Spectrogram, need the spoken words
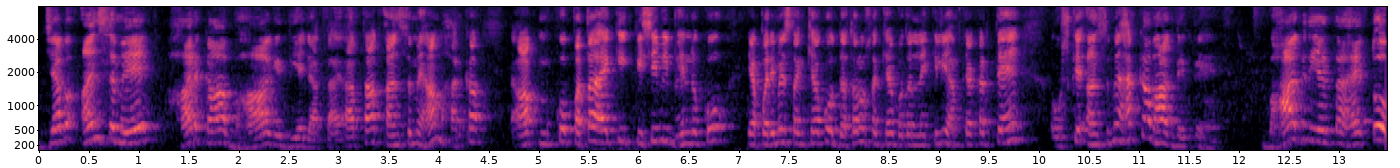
जब अंश में हर का भाग दिया जाता है, अर्थात अंश में हम हर का, आपको पता है कि किसी भी भिन्न को या परिमेय संख्या को दशमलव संख्या बदलने के लिए हम क्या करते हैं? उसके अंश में हर का भाग देते हैं। भाग दिया जाता है तो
